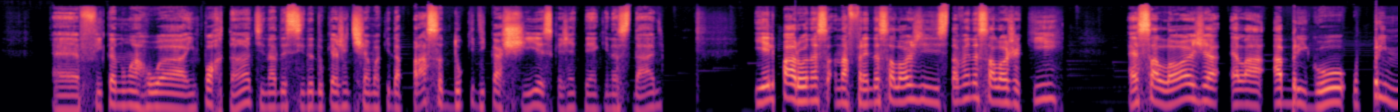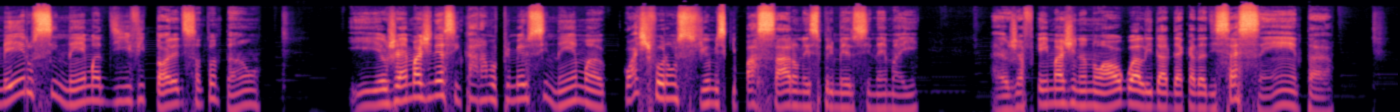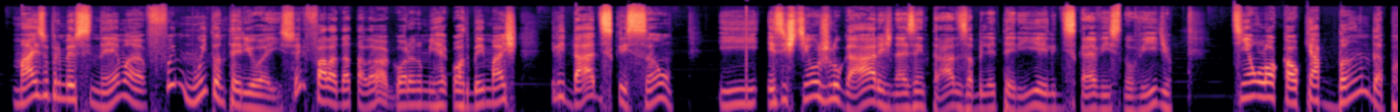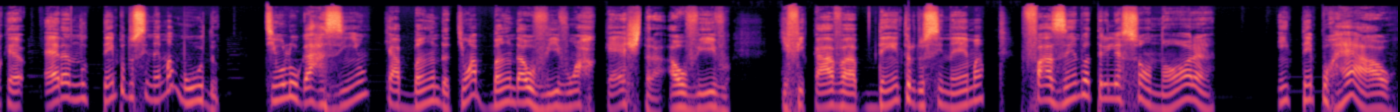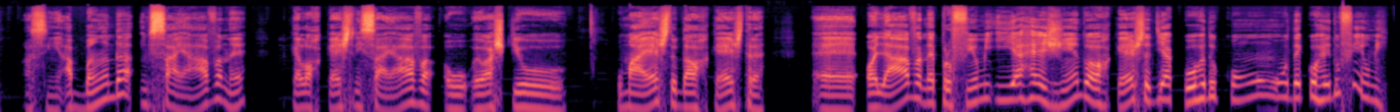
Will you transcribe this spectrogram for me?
É, fica numa rua importante, na descida do que a gente chama aqui da Praça Duque de Caxias, que a gente tem aqui na cidade. E ele parou nessa, na frente dessa loja e disse: Está vendo essa loja aqui? Essa loja ela abrigou o primeiro cinema de Vitória de Santo Antão. E eu já imaginei assim: caramba, o primeiro cinema. Quais foram os filmes que passaram nesse primeiro cinema aí? Eu já fiquei imaginando algo ali da década de 60. Mas o primeiro cinema foi muito anterior a isso. Ele fala da Taléu, agora não me recordo bem, mas ele dá a descrição e existiam os lugares, né, as entradas, a bilheteria, ele descreve isso no vídeo. Tinha um local que a banda, porque era no tempo do cinema mudo, tinha um lugarzinho que a banda, tinha uma banda ao vivo, uma orquestra ao vivo, que ficava dentro do cinema fazendo a trilha sonora em tempo real. Assim, a banda ensaiava, né? Aquela orquestra ensaiava, ou eu acho que o, o maestro da orquestra é, olhava né, para o filme e ia regendo a orquestra de acordo com o decorrer do filme.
